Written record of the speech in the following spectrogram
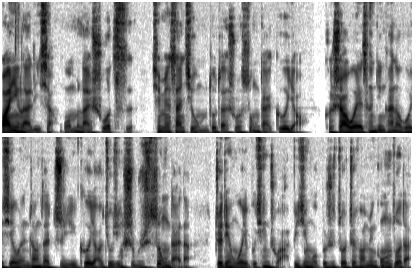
欢迎来理想，我们来说词。前面三期我们都在说宋代歌谣，可是啊，我也曾经看到过一些文章在质疑歌谣究竟是不是宋代的，这点我也不清楚啊，毕竟我不是做这方面工作的。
